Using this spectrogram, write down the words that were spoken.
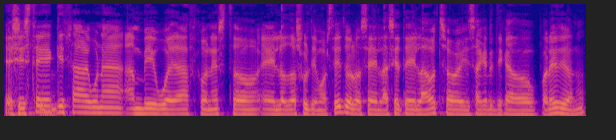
¿Existe quizá alguna ambigüedad con esto en los dos últimos títulos, en la 7 y la 8, y se ha criticado por ello, ¿no?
